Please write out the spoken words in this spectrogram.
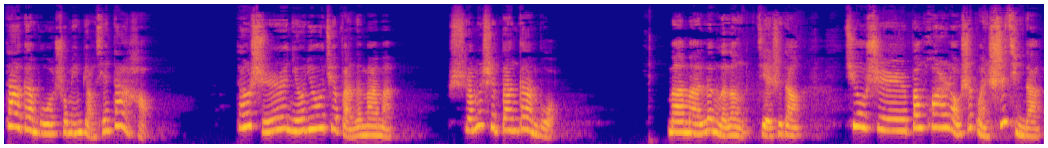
大干部说明表现大好。当时牛牛却反问妈妈：“什么是班干部？”妈妈愣了愣，解释道：“就是帮花儿老师管事情的。”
